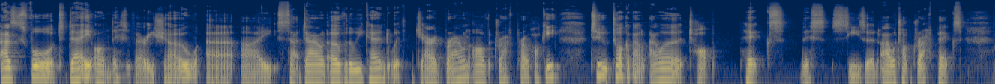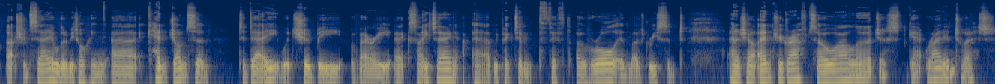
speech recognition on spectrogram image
as for today on this very show, uh, I sat down over the weekend with Jared Brown of Draft Pro Hockey to talk about our top picks this season, our top draft picks, that should say. We're going to be talking uh, Kent Johnson today, which should be very exciting. Uh, we picked him fifth overall in the most recent NHL entry draft, so I'll uh, just get right into it.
